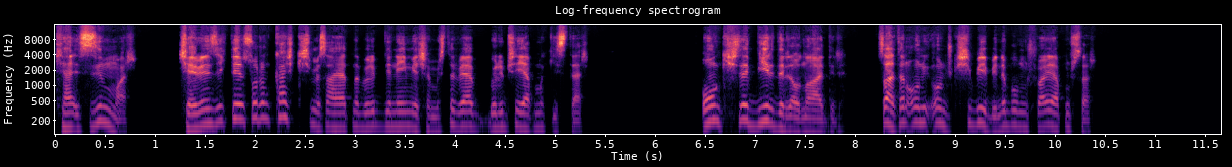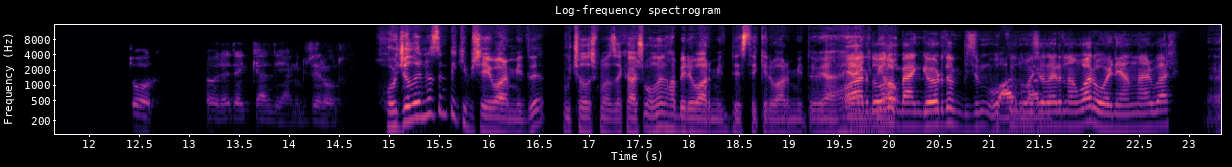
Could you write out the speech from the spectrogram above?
ke- sizin var. Çevrenizdekileri sorun kaç kişi mesela hayatında böyle bir deneyim yaşamıştır veya böyle bir şey yapmak ister. 10 kişi de birdir o nadir. Zaten 10 13 kişi birbirini bulmuşlar yapmışlar. Doğru. Öyle denk geldi yani güzel oldu. Hocalarınızın peki bir şey var mıydı bu çalışmanıza karşı? Onların haberi var mıydı? Destekleri var mıydı? Veya herhangi Vardı oğlum ben gördüm bizim Vardı, okulun vardı. hocalarından var oynayanlar var.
